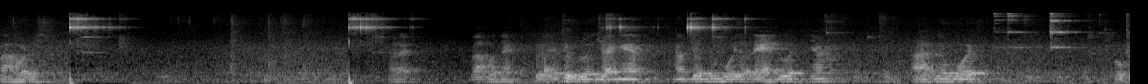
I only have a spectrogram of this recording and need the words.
ba hột đi. Đấy. ba hột này tôi sẽ thử luôn cho anh em. Nam châm nước muối dọi đèn luôn nhá. À, nước muối. Ok.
